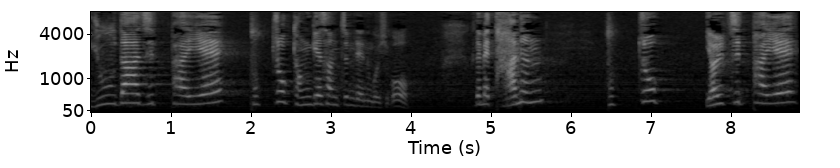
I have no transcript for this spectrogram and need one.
유다 지파의 북쪽 경계선쯤 되는 곳이고, 그 다음에 단은 북쪽 열지파의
